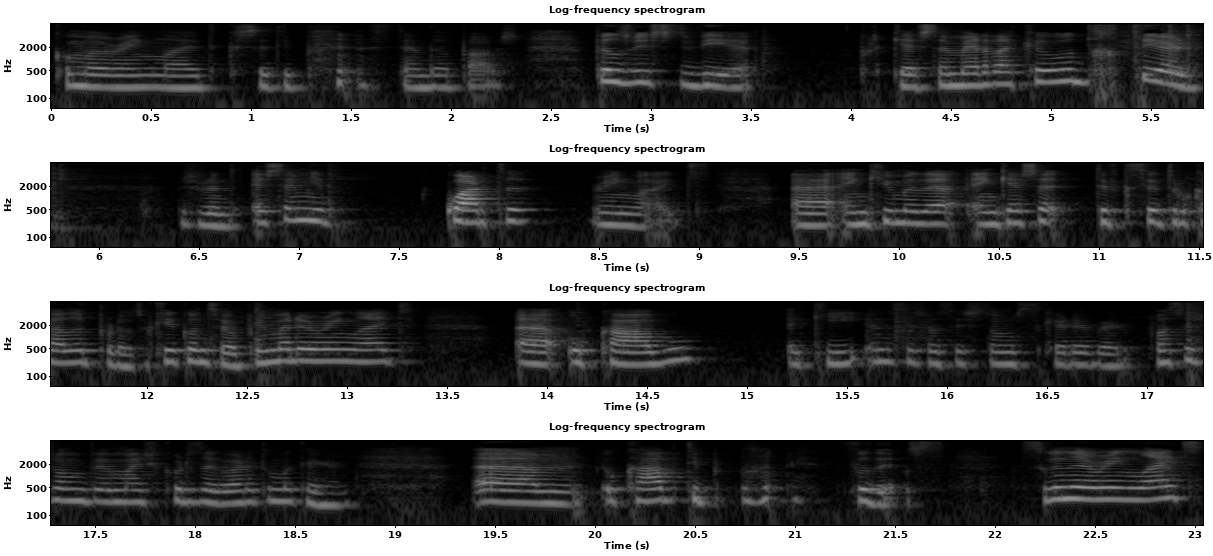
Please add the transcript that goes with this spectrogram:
com uma ring light que custa tipo 70 paus. Pelos vistos devia. Porque esta merda acabou de derreter. Mas pronto, esta é a minha quarta ring light. Uh, em, que uma em que esta teve que ser trocada por outra. O que aconteceu? A primeira ring light, uh, o cabo, aqui, eu não sei se vocês estão sequer a ver. Vocês vão me ver mais cores agora, estou-me a cagar. Um, o cabo, tipo, fodeu-se. Segunda ring light,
